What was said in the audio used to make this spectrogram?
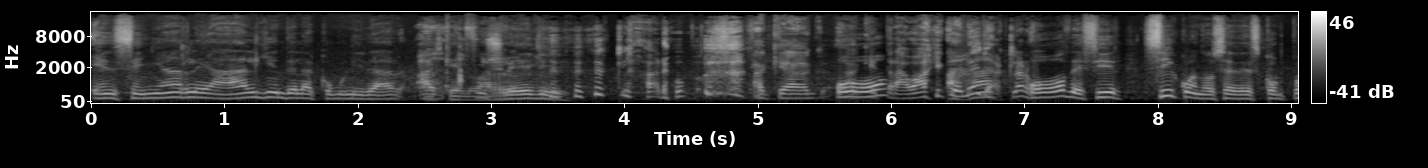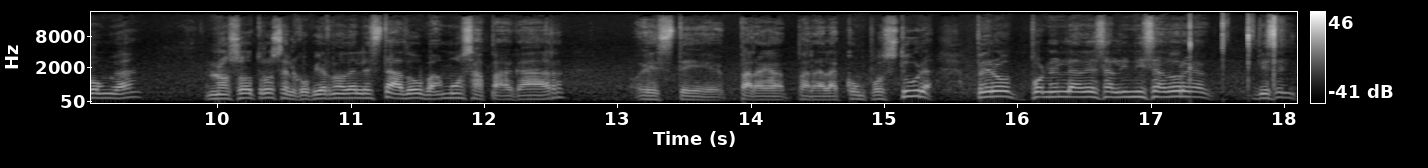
enseñarle a alguien de la comunidad a, que lo arregle. claro, a que, trabaje con ella, claro. O decir, sí, cuando se descomponga, nosotros, el gobierno del estado, vamos a pagar este, para, la compostura. Pero ponen la desalinizadora dicen,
